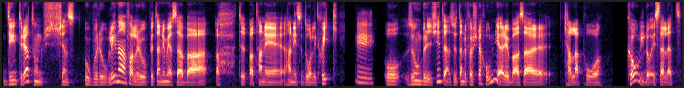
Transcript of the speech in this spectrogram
det är ju inte det att hon känns orolig när han faller ihop utan det är mer så här bara ah, typ att han är, han är så dåligt skick. Mm. Och så hon bryr sig inte ens utan det första hon gör är bara så här kalla på Cole då istället.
